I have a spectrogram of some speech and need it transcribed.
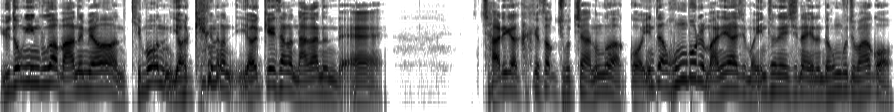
유동인구가 많으면 기본 10개는, 10개 이상은 나가는데 자리가 그렇게 썩 좋지 않은 것 같고 일단 홍보를 많이 해야지 뭐 인터넷이나 이런 데 홍보 좀 하고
